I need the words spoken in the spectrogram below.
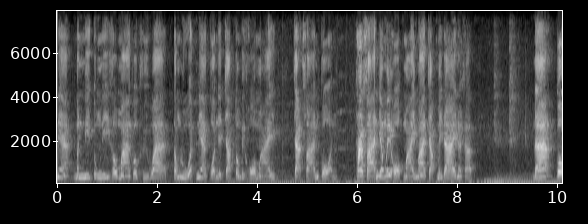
เนี่ยมันมีตรงนี้เข้ามาก็คือว่าตำรวจเนี่ยก่อนจะจับต้องไปขอหมายจากศาลก่อน ถ้าศาลยังไม่ออกหมายมาจับไม่ได้นะครับนะก็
